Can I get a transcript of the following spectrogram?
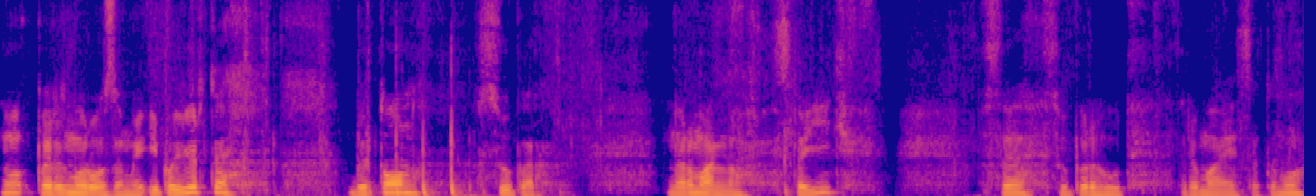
Ну, перед морозами. І повірте, бетон супер. Нормально стоїть. Все супер гуд. Тримається. Тому,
